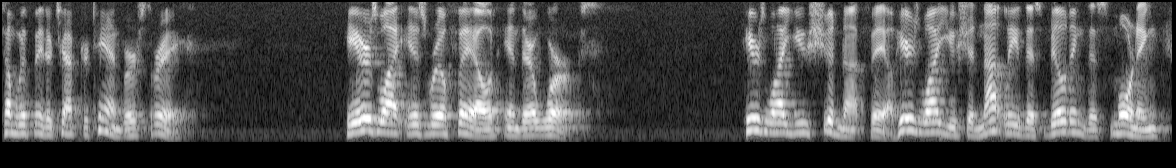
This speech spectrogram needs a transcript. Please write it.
come with me to chapter 10, verse 3. Here's why Israel failed in their works. Here's why you should not fail. Here's why you should not leave this building this morning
